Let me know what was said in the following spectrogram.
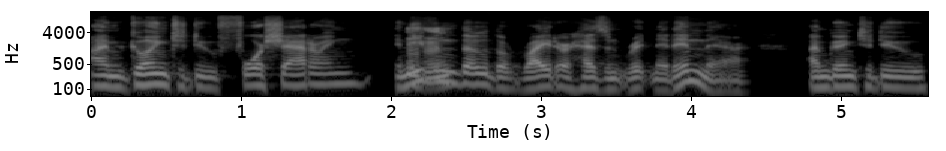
I'm going to do foreshadowing, and Mhm. even though the writer hasn't written it in there, I'm going to do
